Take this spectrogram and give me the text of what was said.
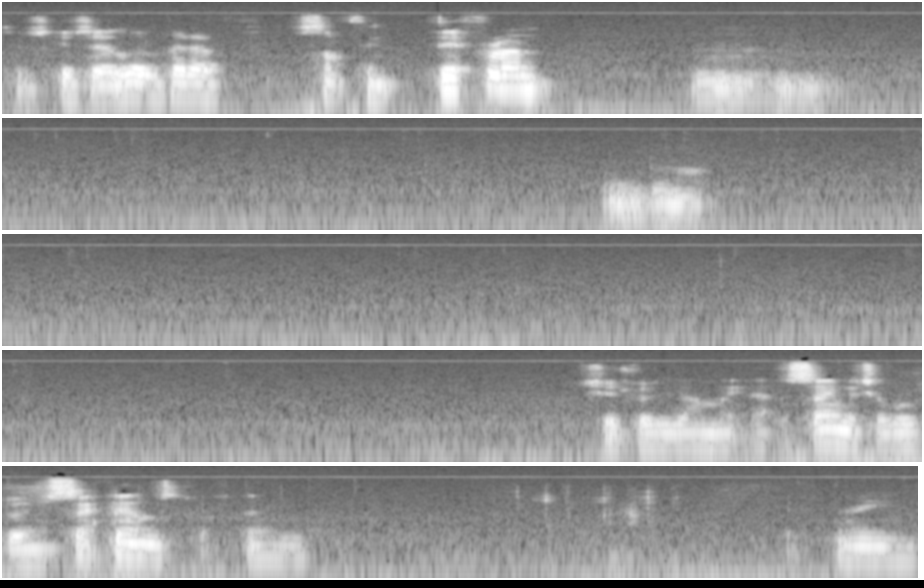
So it just gives it a little bit of something different. Um, should really go and make that the same, which I will do in a second. 15, 15.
